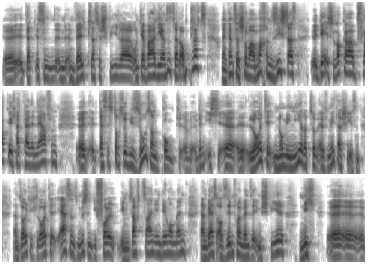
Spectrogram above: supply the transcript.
äh, das ist ein, ein, ein Weltklasse-Spieler und der war die ganze Zeit auf dem Platz. Und dann kannst du das schon mal machen, siehst das, äh, der ist locker, flockig, hat keine Nerven. Äh, das ist doch sowieso so ein Punkt. Äh, wenn ich äh, Leute nominiere zum Elfmeterschießen, dann sollte ich Leute, erstens müssen die voll im Saft sein in dem Moment, dann wäre es auch sinnvoll, wenn sie im Spiel nicht, äh, äh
